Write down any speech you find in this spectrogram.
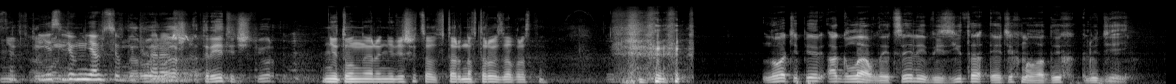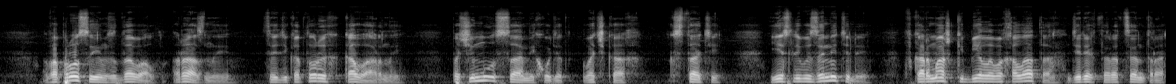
Нет, второй если он- у меня все будет Второй хорошо. а третий, четвертый. Нет, он, наверное, не решится, а на второй запросто. Ну а теперь о главной цели визита этих молодых людей. Вопросы им задавал разные, среди которых коварный. Почему сами ходят в очках? Кстати, если вы заметили, в кармашке белого халата директора центра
